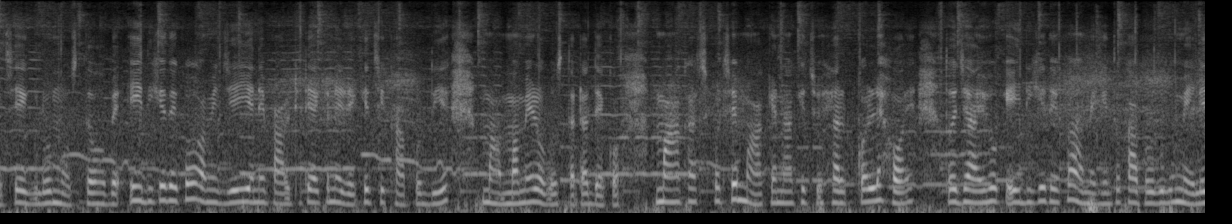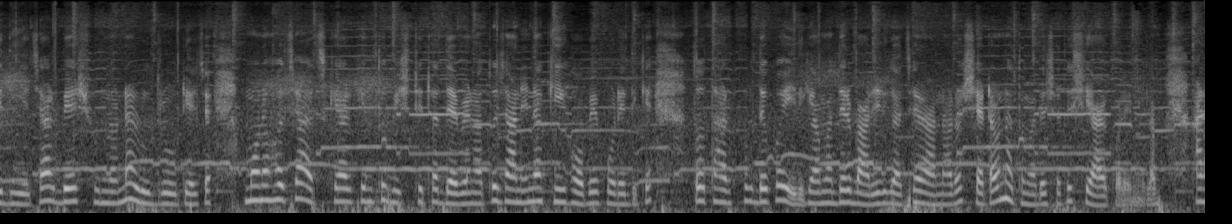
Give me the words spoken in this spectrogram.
আছে, এগুলো মুছতে হবে। এইদিকে দেখো আমি যেই এনে বালতিটা এখানে রেখেছি কাপড় দিয়ে, মাম্মামের অবস্থাটা দেখো। মা কাজ করছে, মাকে না কিছু হেল্প করলে হয়। তো যাই হোক, এইদিকে দেখো আমি কিন্তু কাপড়গুলো মেলে দিয়েছি আর বেশ সুন্দর না রুদ্র উঠিয়েছে মনে হচ্ছে আজকে আর কিন্তু বৃষ্টিটা দেবে না, তো জানি না কি হবে পরের দিকে। তো তারপর দেখো এইদিকে আমাদের বাড়ির গাছের আনারস, সেটাও না তোমাদের সাথে শেয়ার করে নিলাম। আর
